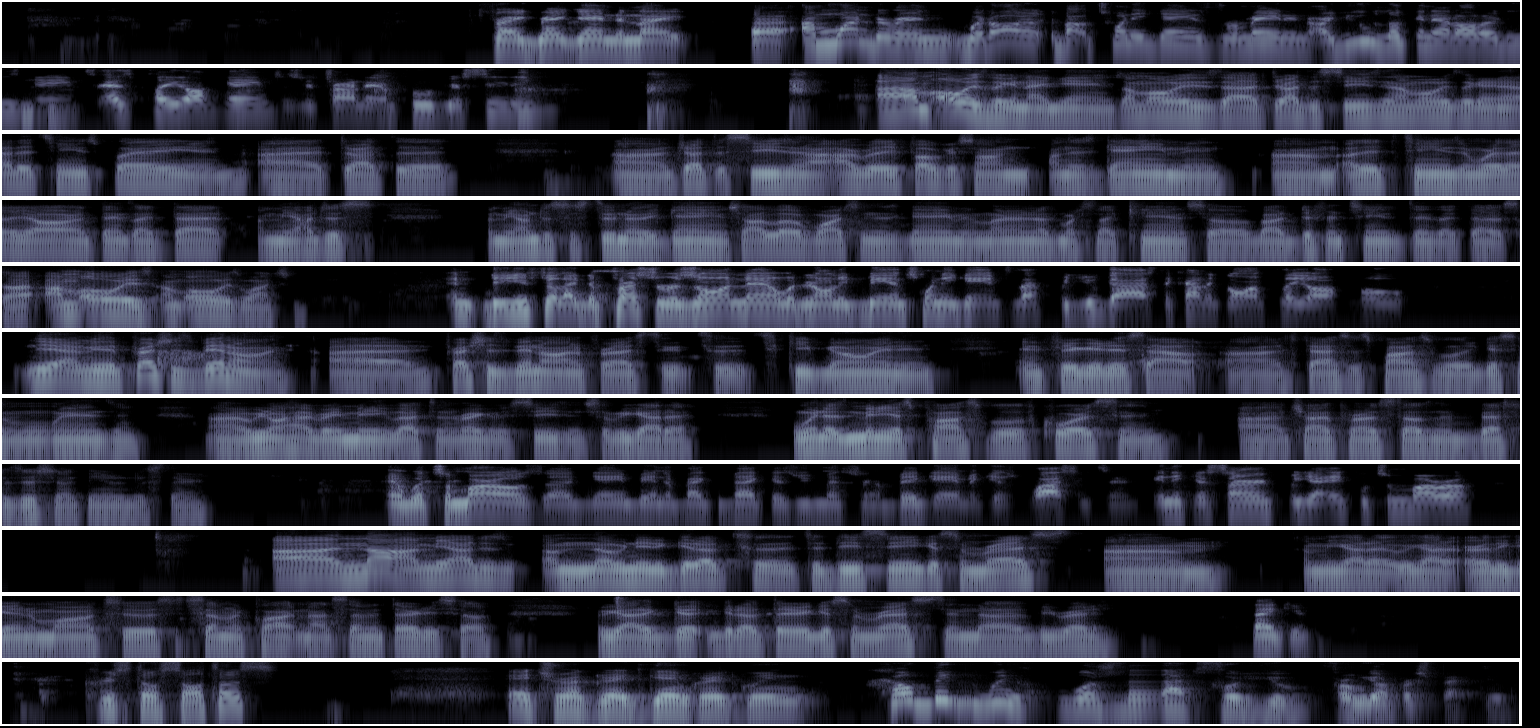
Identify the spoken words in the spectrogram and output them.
Trae, great game tonight. Uh, I'm wondering, with all about 20 games remaining, are you looking at all of these games as playoff games as you're trying to improve your seeding? I'm always looking at games. I'm always uh, throughout the season. I'm always looking at other teams play, and uh, throughout the uh, throughout the season, I, I, really focus on on this game and um, other teams and where they are and things like that. I mean, I just, I mean, I'm just a student of the game, so I love watching this game and learning as much as I can. So about different teams and things like that. So I, I'm always I'm always watching. And do you feel like the pressure is on now with it only being 20 games left for you guys to kind of go in playoff mode? Yeah, I mean the pressure's been on. Uh, pressure's been on for us to to, to keep going and and figure this out uh, as fast as possible to get some wins. And uh, we don't have very many left in the regular season, so we got to win as many as possible, of course, and uh, try to put ourselves in the best position at the end of this thing. And with tomorrow's uh, game being a back-to-back, as you mentioned, a big game against Washington. Any concern for your ankle tomorrow? Uh, no, I mean, I just I know we need to get up to to DC, get some rest. Um, and we got a we got an early game tomorrow too. It's at seven o'clock, not seven thirty. So we got to get get up there, get some rest, and uh, be ready. Thank you. Christos Saltos. Hey, a great game, great win. How big win was that for you from your perspective?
